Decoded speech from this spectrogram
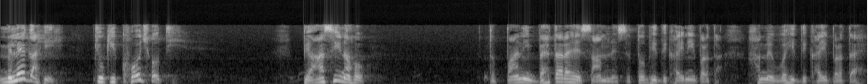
मिलेगा ही, क्योंकि खोज होती है। प्यास ही ना हो तो पानी बहता रहे सामने से तो भी दिखाई नहीं पड़ता। हमें वही दिखाई पड़ता है,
